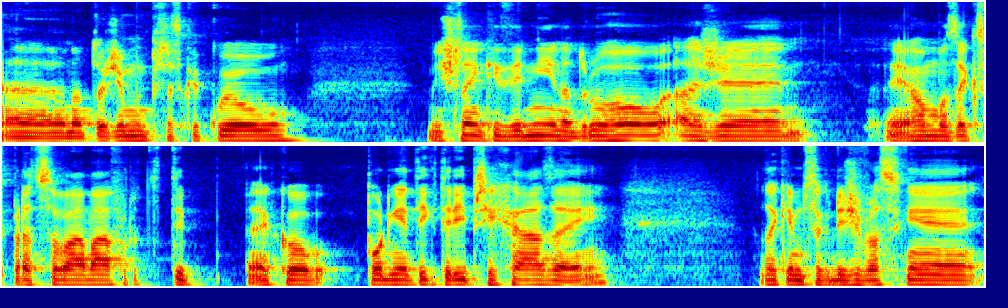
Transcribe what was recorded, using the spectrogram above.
eh, na to, že mu přeskakují myšlenky z jedné na druhou a že jeho mozek zpracovává furt ty jako podněty, které přicházejí. Zatímco když vlastně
